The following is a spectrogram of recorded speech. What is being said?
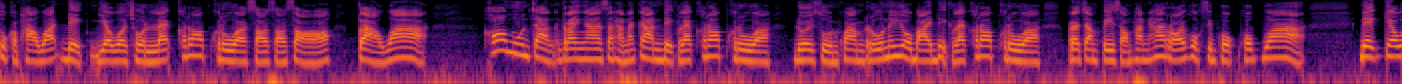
สุขภาวะเด็ก เยาวชนและครอบครัว สสส กล่าวว่า ข้อมูลจากรายงานสถานการณ์เด็กและครอบครัว โดยศูนย์ความรู้นโยบายเด็กและครอบครัว ประจำปี 2566 พบว่า เด็กเยาว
